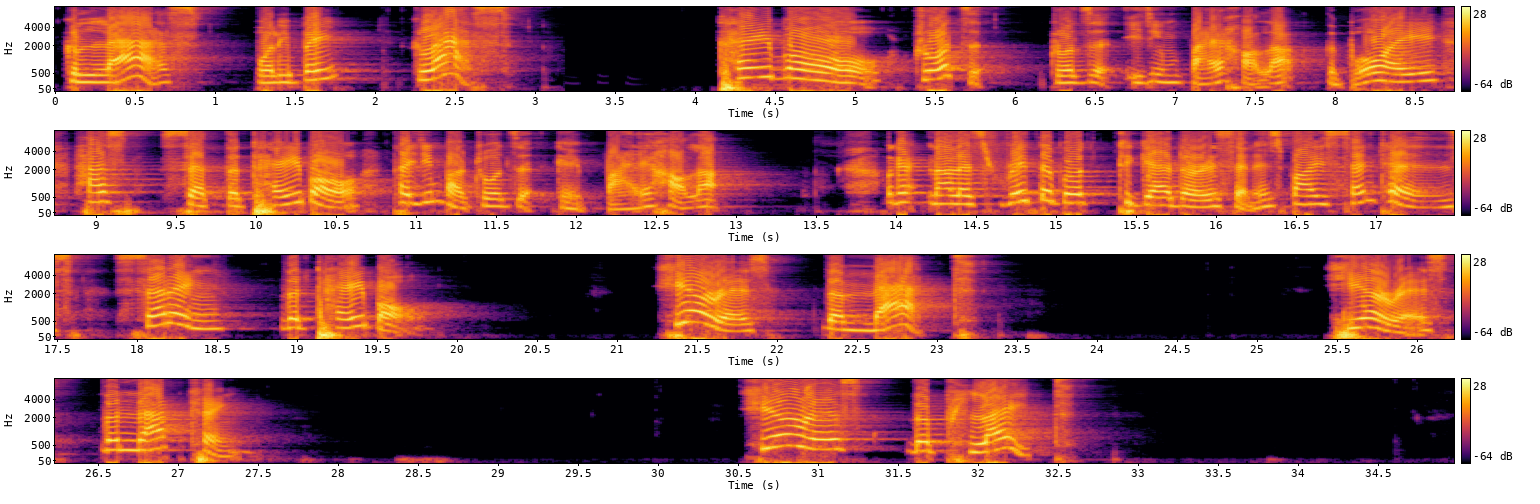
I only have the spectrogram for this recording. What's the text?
glass 玻璃杯，glass table 桌子，桌子已经摆好了。The boy has set the table，他已经把桌子给摆好了。Okay, now let's read the book together, sentence by sentence. Setting the table. Here is the mat. Here is the napkin. Here is the plate.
